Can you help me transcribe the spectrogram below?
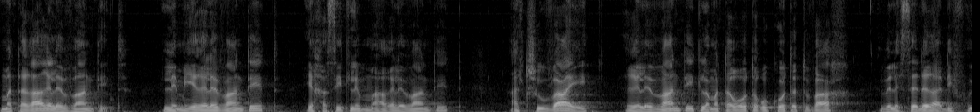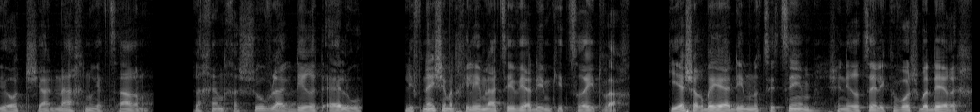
מטרה רלוונטית. למי רלוונטית? יחסית למה רלוונטית? התשובה היא רלוונטית למטרות ארוכות הטווח ולסדר העדיפויות שאנחנו יצרנו. לכן חשוב להגדיר את אלו לפני שמתחילים להציב יעדים קצרי טווח. כי יש הרבה יעדים נוצצים שנרצה לכבוש בדרך,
